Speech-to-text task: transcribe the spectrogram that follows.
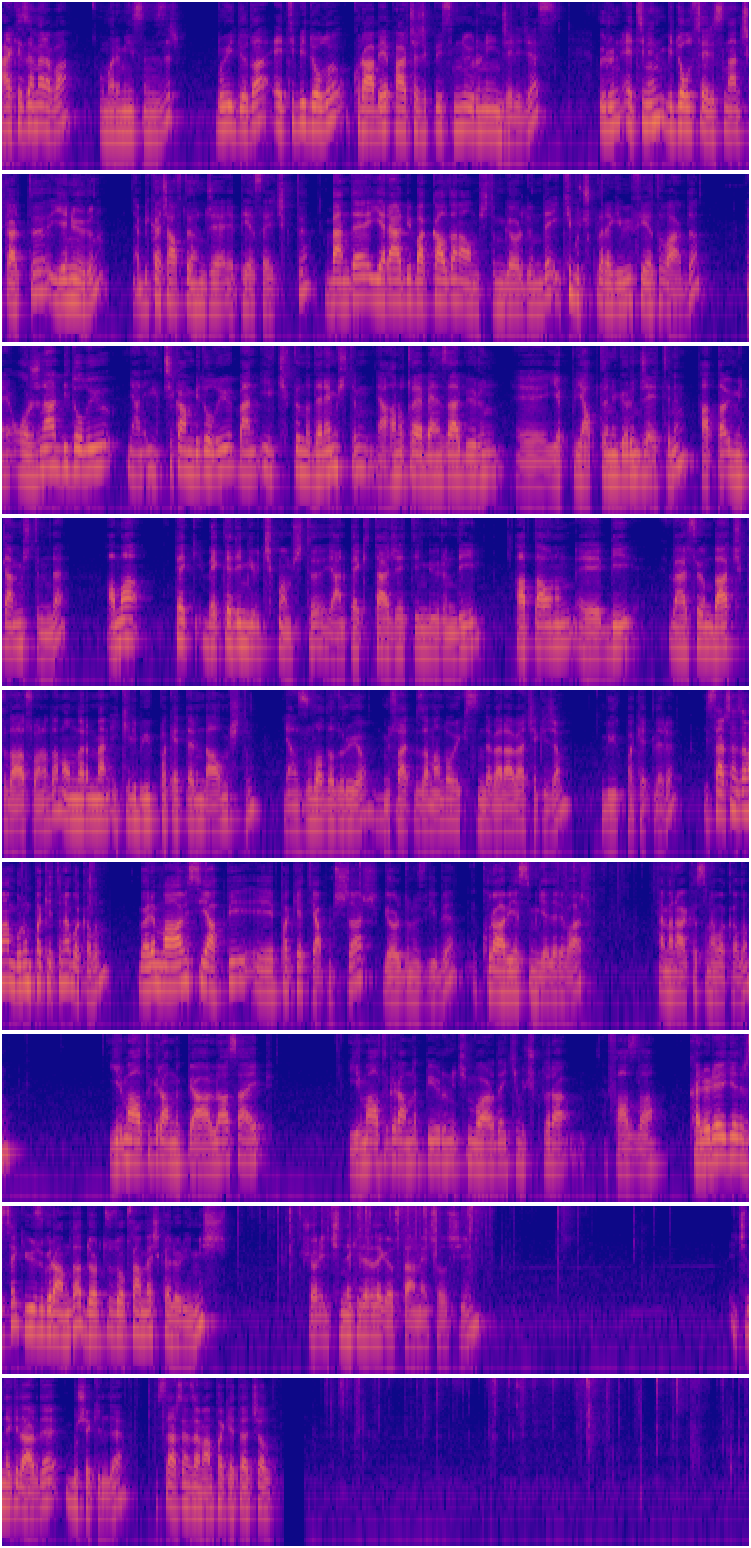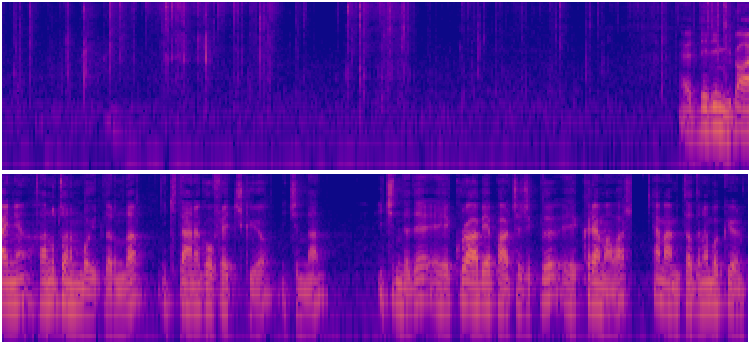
Herkese merhaba. Umarım iyisinizdir. Bu videoda eti bir dolu kurabiye parçacıklı isimli ürünü inceleyeceğiz. Ürün etinin bir dolu serisinden çıkarttığı yeni ürün. Birkaç hafta önce piyasaya çıktı. Ben de yerel bir bakkaldan almıştım gördüğümde. 2,5 lira gibi bir fiyatı vardı. E, orijinal bir doluyu yani ilk çıkan bir doluyu ben ilk çıktığında denemiştim. Ya Hanuta'ya benzer bir ürün e, yap- yaptığını görünce etinin hatta ümitlenmiştim de. Ama pek beklediğim gibi çıkmamıştı. Yani pek tercih ettiğim bir ürün değil. Hatta onun e, bir versiyonu daha çıktı daha sonradan. Onların ben ikili büyük paketlerini de almıştım. Yani Zula'da duruyor. Müsait bir zamanda o ikisini de beraber çekeceğim. Büyük paketleri. İsterseniz hemen bunun paketine bakalım. Böyle mavi siyah bir e, paket yapmışlar. Gördüğünüz gibi. Kurabiye simgeleri var. Hemen arkasına bakalım. 26 gramlık bir ağırlığa sahip. 26 gramlık bir ürün için bu arada 2,5 lira fazla. Kaloriye gelirsek 100 gramda 495 kaloriymiş. Şöyle içindekileri de göstermeye çalışayım. İçindekiler de bu şekilde. İsterseniz hemen paketi açalım. Evet dediğim gibi aynı Hanuta'nın boyutlarında. iki tane gofret çıkıyor içinden. İçinde de e, kurabiye parçacıklı e, krema var. Hemen bir tadına bakıyorum.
